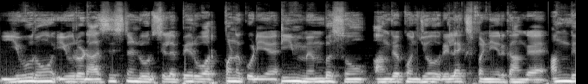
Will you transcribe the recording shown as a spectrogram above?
இவரும் இவரோட அசிஸ்டன்ட் ஒரு சில பேர் ஒர்க் பண்ணக்கூடிய டீம் மெம்பர்ஸும் அங்க கொஞ்சம் ரிலாக்ஸ் பண்ணியிருக்காங்க. அங்க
